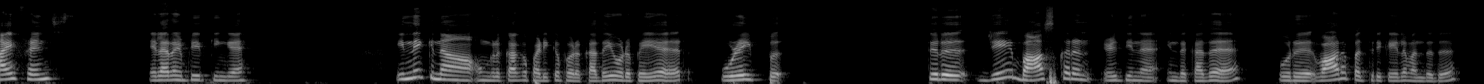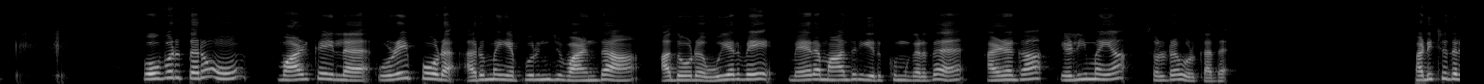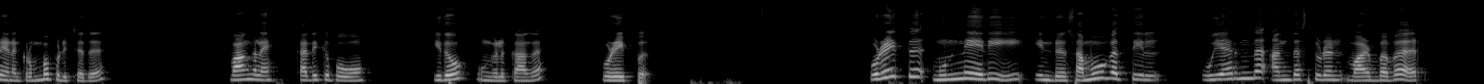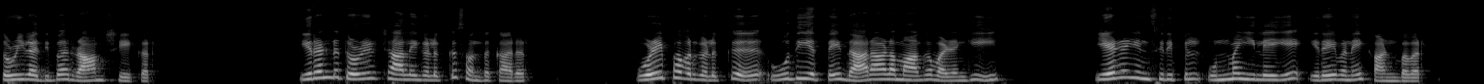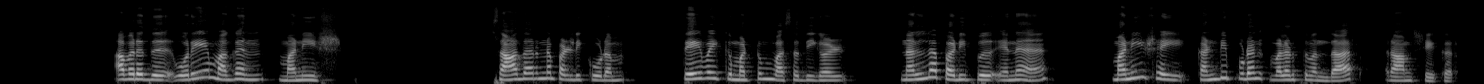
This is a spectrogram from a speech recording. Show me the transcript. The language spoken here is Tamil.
ஹாய் ஃப்ரெண்ட்ஸ் எல்லாரும் எப்படி இருக்கீங்க? இன்னைக்கு நான் உங்களுக்காக படிக்க போகிற கதையோட பெயர் உழைப்பு. திரு ஜே. பாஸ்கரன் எழுதின இந்த கதை ஒரு வார பத்திரிகையில் வந்தது. ஒவ்வொருத்தரும் வாழ்க்கையில் உழைப்போட அருமையை புரிஞ்சு வாழ்ந்தால் அதோட உயர்வே வேறு மாதிரி இருக்குங்கிறத அழகாக எளிமையாக சொல்கிற ஒரு கதை. படித்ததில் எனக்கு ரொம்ப பிடிச்சது. வாங்களேன் கதைக்கு போவோம். இதோ உங்களுக்காக உழைப்பு. உழைத்து முன்னேறி இன்று சமூகத்தில் உயர்ந்த அந்தஸ்துடன் வாழ்பவர் தொழிலதிபர் ராம் சேகர். இரண்டு தொழிற்சாலைகளுக்கு சொந்தக்காரர். உழைப்பவர்களுக்கு ஊதியத்தை தாராளமாக வழங்கி, ஏழையின் சிரிப்பில் உண்மையிலேயே இறைவனை காண்பவர். அவரது ஒரே மகன் மனீஷ். சாதாரண பள்ளிக்கூடம், தேவைக்கு மட்டும் வசதிகள், நல்ல படிப்பு என மனீஷை கண்டிப்புடன் வளர்த்து வந்தார் ராம்சேகர்.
